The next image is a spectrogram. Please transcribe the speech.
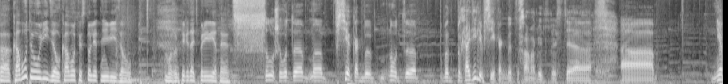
А, кого ты увидел, кого ты сто лет не видел? Можем передать приветы. Слушай, вот э, э, все как бы, ну вот э, подходили все как бы это самое, люди, то есть э, а, не, э,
